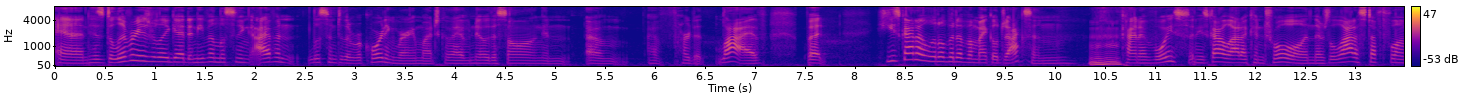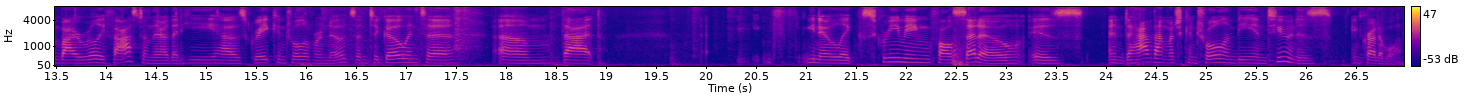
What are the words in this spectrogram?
and his delivery is really good. And even listening, I haven't listened to the recording very much because I know the song and um, have heard it live, but. He's got a little bit of a Michael Jackson kind of voice, and he's got a lot of control. And there's a lot of stuff flowing by really fast in there that he has great control over notes. And to go into um, that you know like screaming falsetto is and to have that much control and be in tune is incredible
